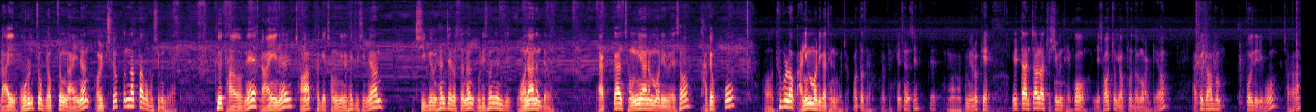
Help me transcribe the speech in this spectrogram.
라인 오른쪽 옆쪽 라인은 얼추 끝났다고 보시면 돼요. 그 다음에 라인을 정확하게 정리를 해 주시면 지금 현재로서는 우리 손님들이 원하는 대로 약간 정리하는 머리로 해서 가볍고 어, 투블럭 아닌 머리가 되는 거죠. 어떠세요? 옆에. 괜찮으세요? 네. 어, 그럼 이렇게 일단 잘라 주시면 되고 이제 저쪽 옆으로 넘어갈게요. 아, 그래도 한번 보여드리고. 자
